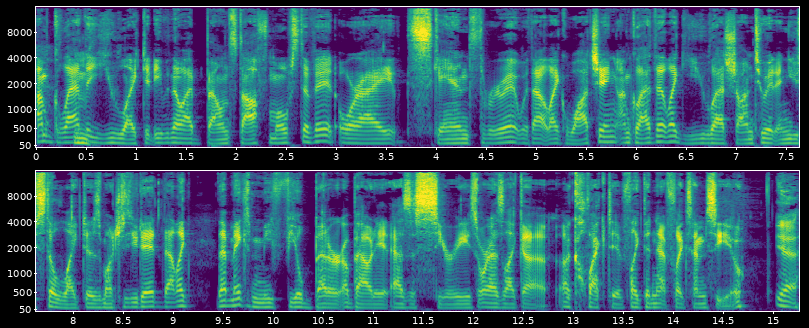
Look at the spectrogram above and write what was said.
I'm glad mm. that you liked it, even though I bounced off most of it or I scanned through it without like watching. I'm glad that like you latched onto it and you still liked it as much as you did. That like that makes me feel better about it as a series or as like a, a collective, like the Netflix MCU. Yeah.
